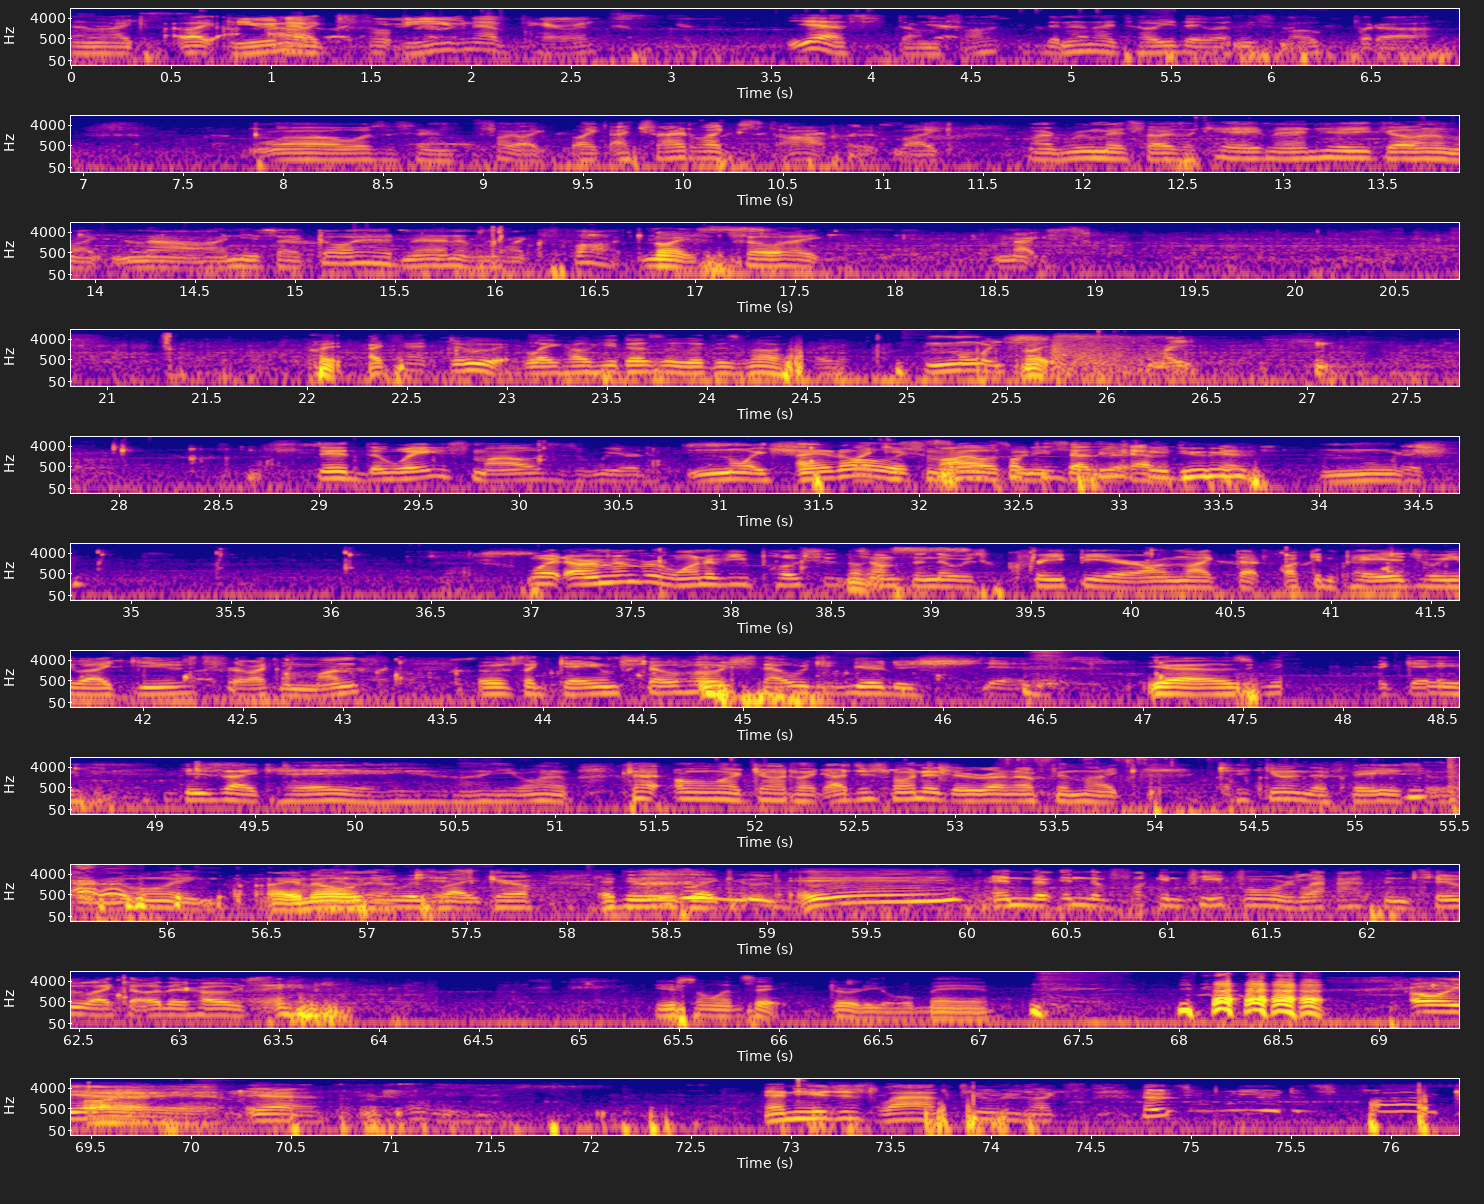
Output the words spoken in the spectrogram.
and like like Do you even I, have like for- Do you even have parents? yes, dumb fuck. Didn't I tell you they let me smoke? But uh, well, what was I saying? Fuck, like like I tried to like stop, but like my roommate's always like, hey man, here you go, and I'm like, nah, and he's like, go ahead, man, and I'm like, fuck. Nice. So like, nice. Wait, I can't do it like how he does it with his mouth. Like, Nice. Nice. Right. Dude, the way he smiles is weird. Nice. I know. Like he it's so smiles when he says creepy, it. dude. Kevin, Nice. Wait, I remember one of you posted Nice. something that was creepier on like that fucking page we like used for like a month. It was like game show host. That was weird as shit. Yeah, it was me. The gay. He's like, hey, you wanna? God, oh my god! Like I just wanted to run up and like kick him in the face. It was annoying. I know. Oh, He was kiss, like, girl. and he was like, eh. And the and the fucking people were laughing too, like the other hosts. Hear someone say, "Dirty old man." Oh Oh yeah, yeah, yeah. yeah. And he just laughed too. He like, that was weird as fuck.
